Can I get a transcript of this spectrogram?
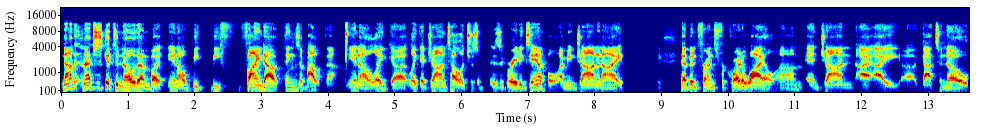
not not just get to know them but you know be, be find out things about them you know like uh, like a john telich is a, is a great example. I mean john and i have been friends for quite a while um, and john i, I uh, got to know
